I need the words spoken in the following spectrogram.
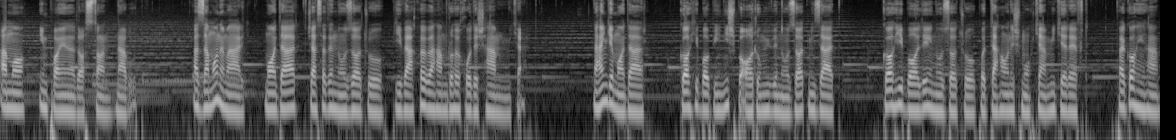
اما این پایان داستان نبود. از زمان مرگ مادر جسد نوزاد رو بیوقفه به همراه خودش حمل می‌کرد. نهنگ مادر گاهی با بینیش به آرومی به نوزاد می‌زد گاهی باله نوزاد رو با دهانش محکم می‌گرفت و گاهی هم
